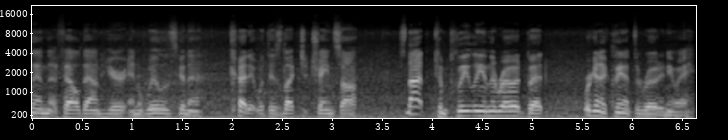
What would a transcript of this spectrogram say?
Limb that fell down here, and Will is gonna cut it with his electric chainsaw. It's not completely in the road, but we're gonna clean up the road anyway.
